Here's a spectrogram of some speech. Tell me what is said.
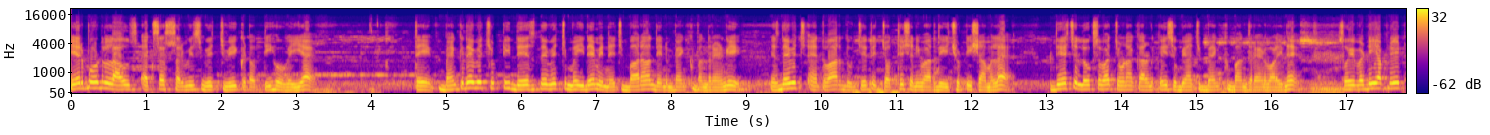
에ਅਰਪੋਰਟ ਲਾਊਜ਼ ਐਕਸੈਸ ਸਰਵਿਸ ਵਿੱਚ ਵੀ ਕਟੌਤੀ ਹੋ ਗਈ ਹੈ। ਤੇ ਬੈਂਕ ਦੇ ਵਿੱਚ ਛੁੱਟੀ, ਦੇਸ਼ ਦੇ ਵਿੱਚ ਮਈ ਦੇ ਮਹੀਨੇ 'ਚ 12 ਦਿਨ ਬੈਂਕ ਬੰਦ ਰਹਿਣਗੇ। ਇਸ ਦੇ ਵਿੱਚ ਐਤਵਾਰ, ਦੂਜੇ ਤੇ ਚੌਥੇ ਸ਼ਨੀਵਾਰ ਦੀ ਛੁੱਟੀ ਸ਼ਾਮਲ ਹੈ। ਦੇਸ਼ 'ਚ ਲੋਕ ਸਭਾ ਚੋਣਾਂ ਕਾਰਨ ਕਈ ਸੂਬਿਆਂ 'ਚ ਬੈਂਕ ਬੰਦ ਰਹਿਣ ਵਾਲੇ ਨੇ। ਸੋ ਇਹ ਵੱਡੀ ਅਪਡੇਟ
